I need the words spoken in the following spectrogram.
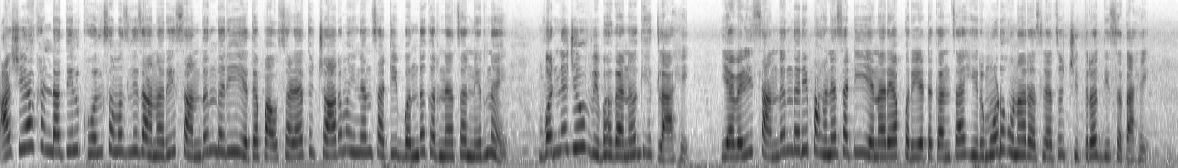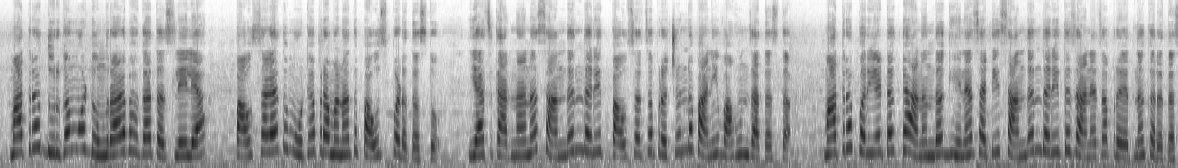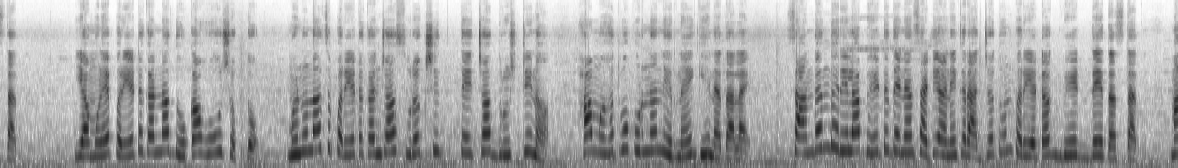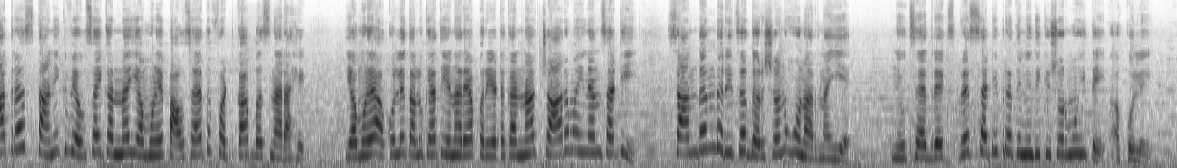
आशिया खंडातील खोल समजली जाणारी सांदनदरी येत्या पावसाळ्यात चार महिन्यांसाठी बंद करण्याचा निर्णय वन्यजीव विभागानं घेतला आहे. यावेळी सांदनदरी पाहण्यासाठी येणाऱ्या पर्यटकांचा हिरमोड होणार असल्याचं चित्र दिसत आहे. मात्र दुर्गम व डोंगराळ भागात असलेल्या पावसाळ्यात मोठ्या प्रमाणात पाऊस पडत असतो. याच कारणानं सांदनदरीत पावसाचं प्रचंड पाणी वाहून जात असतं. मात्र पर्यटक ते आनंद घेण्यासाठी सांदनदरीत जाण्याचा प्रयत्न करत असतात. यामुळे पर्यटकांना धोका होऊ शकतो. म्हणूनच पर्यटकांच्या सुरक्षिततेच्या दृष्टीनं हा महत्त्वपूर्ण निर्णय घेण्यात आलाय. सांदनदरीला भेट देण्यासाठी अनेक राज्यातून पर्यटक भेट देत असतात. मात्र स्थानिक व्यावसायिकांना यामुळे पावसाळ्यात फटका बसणार आहे. यामुळे अकोले तालुक्यात येणाऱ्या पर्यटकांना चार महिन्यांसाठी सांदनधरीचं दर्शन होणार नाहीये. न्यूज सह्याद्री एक्सप्रेससाठी प्रतिनिधी किशोर मोहिते अकोले.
